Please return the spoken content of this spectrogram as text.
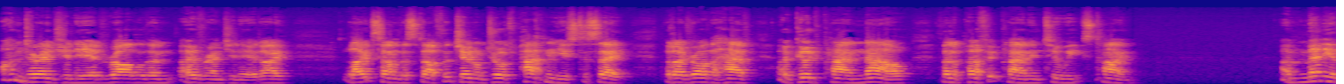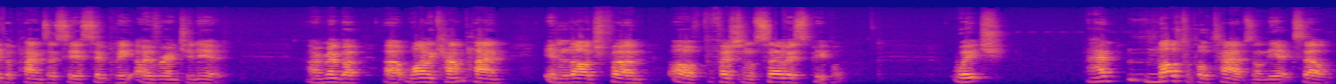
under engineered rather than over engineered. I like some of the stuff that General George Patton used to say that I'd rather have a good plan now than a perfect plan in two weeks' time. And many of the plans I see are simply over engineered. I remember uh, one account plan in a large firm of professional service people which had multiple tabs on the Excel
